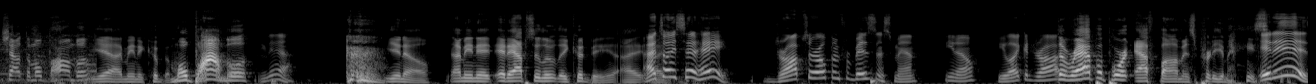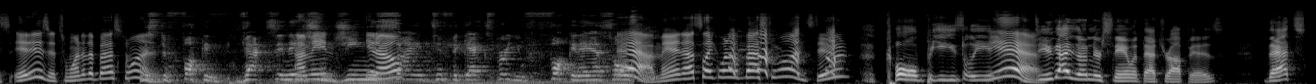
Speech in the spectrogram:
Shout out to Mo Bamba. Yeah, I mean, it could be Mo Bamba. Yeah. You know, I mean, it, it absolutely could be. I, That's I, why I said, hey, drops are open for business, man. You know, if you like a drop, the Rapaport f bomb is pretty amazing. it is. It is. It's one of the best ones. Mr. fucking vaccination I mean, you genius know- scientific expert, you fucking asshole. Yeah, man, that's like one of the best ones, dude. Cole Beasley. Yeah. Do you guys understand what that drop is? That's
